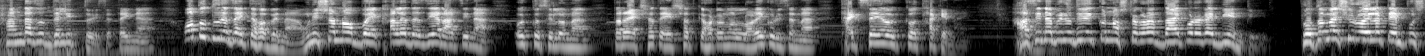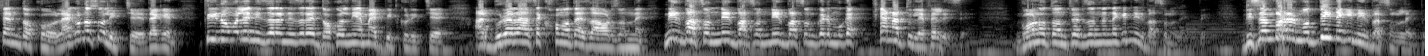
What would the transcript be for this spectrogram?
ঠান্ডা যুদ্ধে লিপ্ত হয়েছে, তাই না? অত দূরে যাইতে হবে না। উনিশশো নব্বই খালেদা জিয়ার হাসিনা ঐক্য ছিল না। তারা একসাথে এরশাদকে হটানোর লড়াই করেছে না, থাকছে ঐক্য, থাকে নাই। হাসিনা বিরোধী ঐক্য নষ্ট করার দায় পড়ে রায় বিএনপি। প্রথমে শুরু হইল টেম্পু স্ট্যান্ড দখল, এখনও চলিচ্ছে। দেখেন, তৃণমূলে নিজেরা নিজেরা দখল নিয়ে মারপিট করিচ্ছে। আর বুড়ারা আছে ক্ষমতায় যাওয়ার জন্য, নির্বাচন নির্বাচন নির্বাচন করে মুখে ফেনা তুলে ফেলেছে। গণতন্ত্রের জন্য নাকি নির্বাচন লাগবে? ডিসেম্বরের মধ্যেই নাকি নির্বাচন লাগবে।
